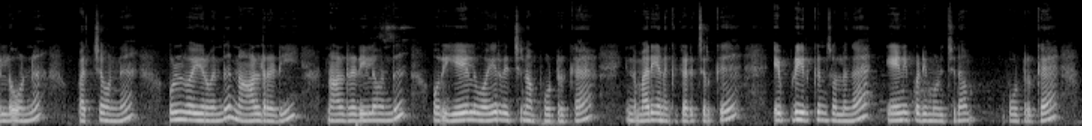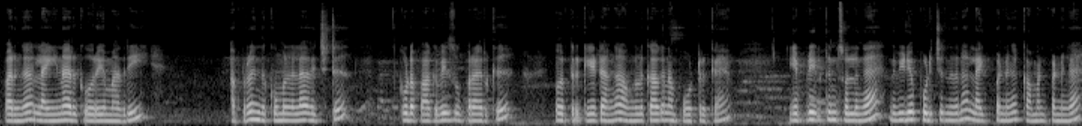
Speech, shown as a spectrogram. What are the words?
எல்லோ ஒன்று பச்சை ஒன்று உள் ஒயர் வந்து நாலரை அடி. நாலரை அடியில் வந்து ஒரு ஏழு ஒயர் வச்சு நான் போட்டிருக்கேன். இந்த மாதிரி எனக்கு கிடச்சிருக்கு. எப்படி இருக்குதுன்னு சொல்லுங்கள் ஏணிப்படி முடித்து தான் போட்டிருக்கேன். பாருங்கள் லைனாக இருக்குது ஒரே மாதிரி. அப்புறம் இந்த கும்மலெல்லாம் வச்சுட்டு கூட பார்க்கவே சூப்பராக இருக்குது ஒருத்தர் கேட்டாங்க அவங்களுக்காக நான் போட்டிருக்கேன். எப்படி இருக்குதுன்னு சொல்லுங்கள் இந்த வீடியோ பிடிச்சிருந்ததுன்னா லைக் பண்ணுங்கள் கமெண்ட் பண்ணுங்கள்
